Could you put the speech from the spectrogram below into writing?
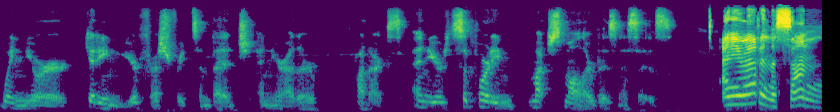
when you're getting your fresh fruits and veg and your other products, and you're supporting much smaller businesses and you're out in the sun.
